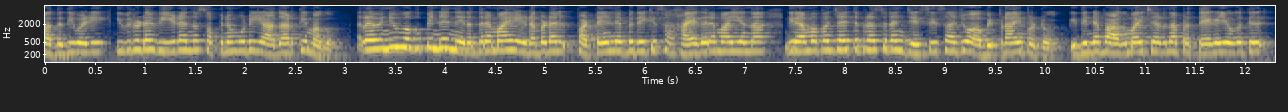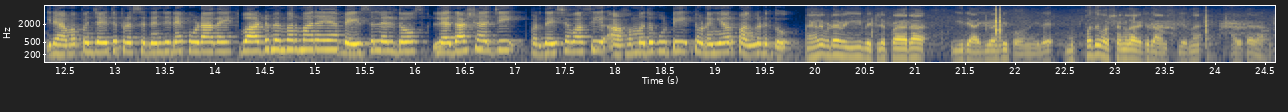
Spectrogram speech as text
പദ്ധതി വഴി ഇവരുടെ വീട് എന്ന സ്വപ്നം കൂടി യാഥാർത്ഥ്യമാകും. റവന്യൂ വകുപ്പിന്റെ നിരന്തരമായ ഇടപെടൽ പട്ടയം ലഭ്യതയ്ക്ക് സഹായകരമായി എന്ന് ഗ്രാമപഞ്ചായത്ത് പ്രസിഡന്റ് ജെ സി സാജു അഭിപ്രായപ്പെട്ടു. ഇതിന്റെ ഭാഗമായി ചേർന്ന പ്രത്യേക യോഗത്തിൽ ഗ്രാമപഞ്ചായത്ത് പ്രസിഡന്റിനെ കൂടാതെ വാർഡ് മെമ്പർമാരായ ബേസൽ എൽദോസ് ലത ഷാജി പ്രദേശവാസി അഹമ്മദ് കുട്ടി തുടങ്ങിയവർ പങ്കെടുത്തു. ഞങ്ങളിവിടെ ഈ വെറ്റിലപ്പാറ ഈ രാജീവ് ഗാന്ധി കോളനിയിൽ മുപ്പത് വർഷങ്ങളായിട്ട് താമസിക്കുന്ന ആൾക്കാരാണ്.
